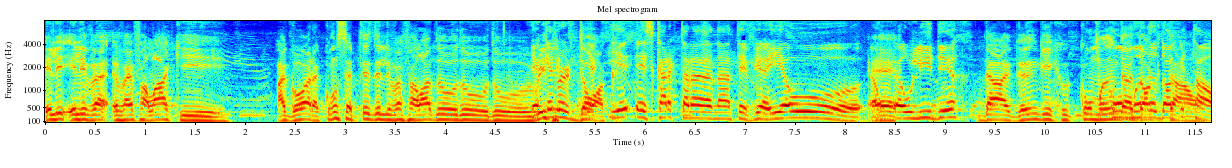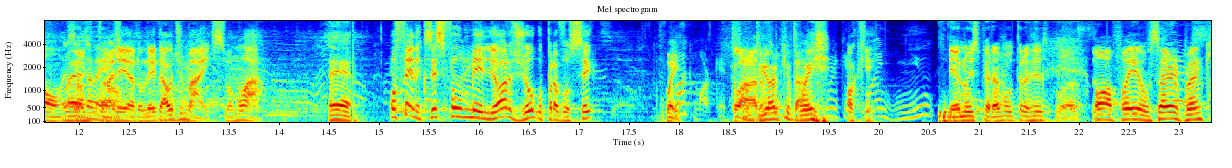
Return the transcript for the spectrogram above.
Ele, ele vai, vai falar que. Agora, com certeza, ele vai falar do, do, do E aquele- Reaper Doc. E, e esse cara que tá na, na TV aí é o. É, o- É. é o líder. Da gangue que comanda, Comanda Dogtown. Dogtown, É. exatamente. maneiro, legal demais. Vamos lá. É, Ô, Fênix, esse foi o melhor jogo pra você? foi. Claro. Pior que foi. Ok. Eu não esperava outra resposta. Ó, foi o Cyberpunk,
